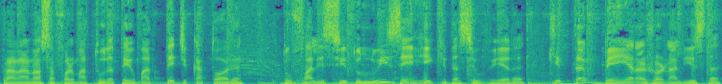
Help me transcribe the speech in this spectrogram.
para a nossa formatura tem uma dedicatória do falecido Luiz Henrique da Silveira, que também era jornalista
